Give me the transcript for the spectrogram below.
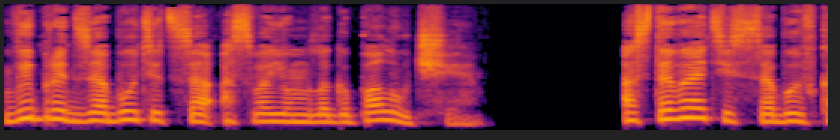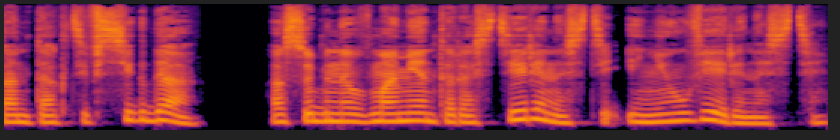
выбрать заботиться о своем благополучии. Оставайтесь с собой в контакте всегда, особенно в моменты растерянности и неуверенности.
